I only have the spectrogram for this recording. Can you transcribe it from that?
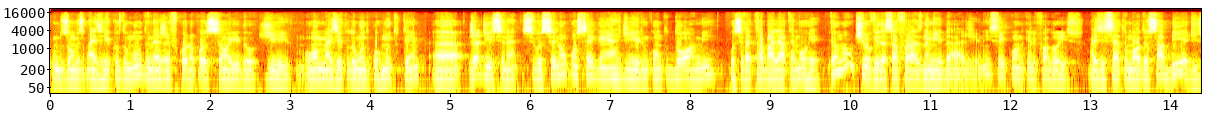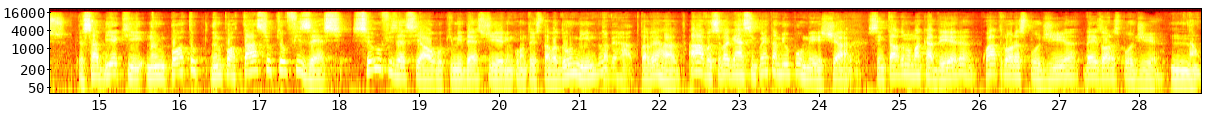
um dos homens mais ricos do mundo, né, já ficou na posição aí do, de homem mais rico do mundo por muito tempo, ah, já disse, né? Se você não consegue ganhar dinheiro enquanto dorme, você vai trabalhar até morrer. Eu não tinha ouvido essa frase na minha idade, eu nem sei quando que ele falou isso, mas de certo modo eu sabia disso. Eu sabia que não, importa, não importasse o que eu fizesse, se eu não fizesse algo que me desse dinheiro enquanto eu estava dormindo, Tava errado. Estava errado. Ah, você vai ganhar 50 mil por mês, Thiago. Sentado numa cadeira, 4 horas por dia, 10 horas por dia. Não.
